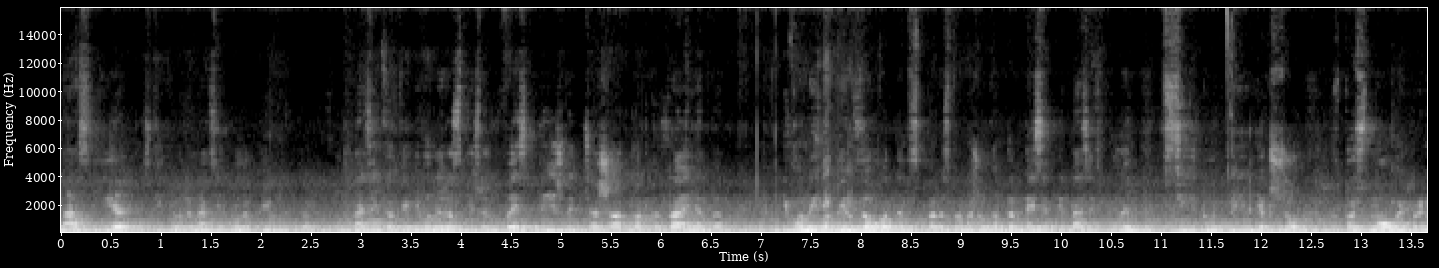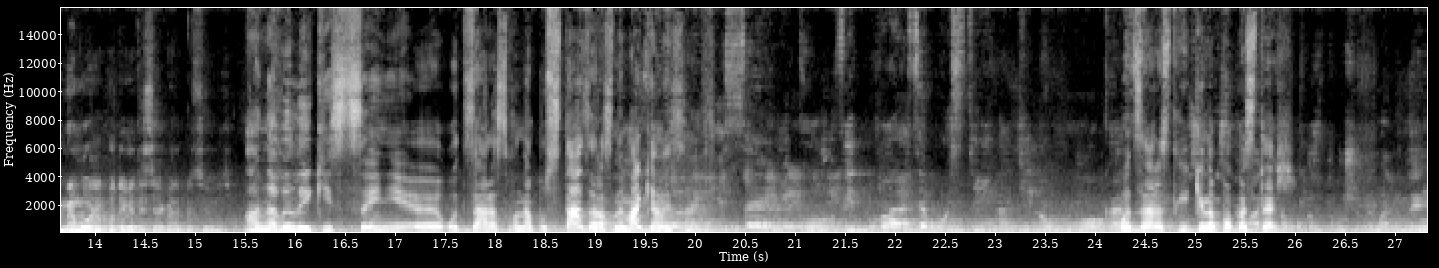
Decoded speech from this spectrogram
в нас є скільки? 11 колективів. Да? 11 колективів. І вони розписують весь тиждень ця шахматка зайнята. І вони один за одним з промежутком там 10-15 хвилин всі йдуть. І якщо хтось новий Ми можемо подивитися, як вони працюють. А на великій сцені, е, от зараз вона пуста, зараз нема На кінесцени? великій сцені відбувається постійно кінопоказ. От зараз такий кінопоказ теж. тому що нема людей.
